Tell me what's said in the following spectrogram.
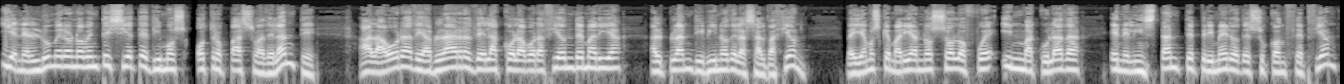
Y en el número 97 dimos otro paso adelante, a la hora de hablar de la colaboración de María al plan divino de la salvación. Veíamos que María no sólo fue inmaculada en el instante primero de su concepción,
